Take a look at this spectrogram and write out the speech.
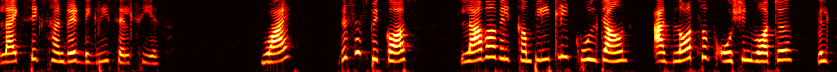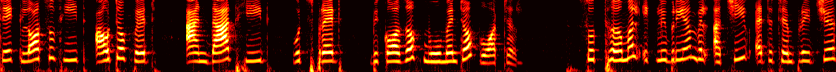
like 600 degrees Celsius. Why? This is because lava will completely cool down as lots of ocean water will take lots of heat out of it and that heat would spread because of movement of water. So thermal equilibrium will achieve at a temperature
